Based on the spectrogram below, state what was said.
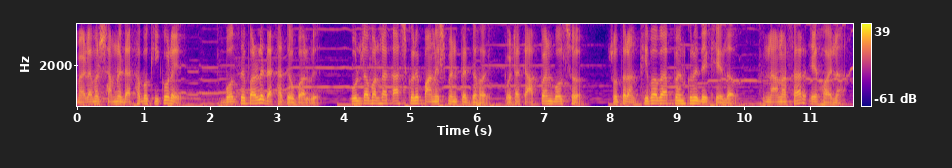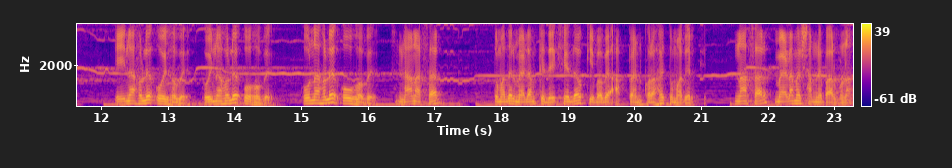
ম্যাডামের সামনে দেখাবো কি করে? বলতে পারলে দেখাতেও পারবে। উল্টাপাল্টা কাজ করে পানিশমেন্ট পেতে হয়। ওইটাকে আপ্যায়ন বলছো? সুতরাং কীভাবে আপ্যায়ন করে দেখিয়ে দাও। না না স্যার, এ হয় না। এই না হলে ওই হবে, ওই না হলে ও হবে, ও না হলে ও হবে। না না স্যার, তোমাদের ম্যাডামকে দেখিয়ে দাও কীভাবে আপ্যায়ন করা হয় তোমাদেরকে। না স্যার, ম্যাডামের সামনে পারব না।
